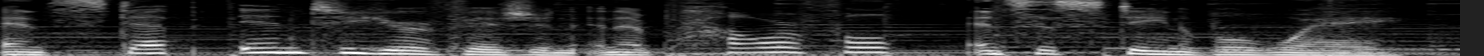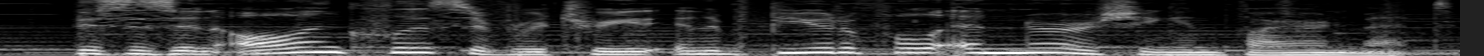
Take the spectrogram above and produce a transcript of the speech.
and step into your vision in a powerful and sustainable way. This is an all inclusive retreat in a beautiful and nourishing environment,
